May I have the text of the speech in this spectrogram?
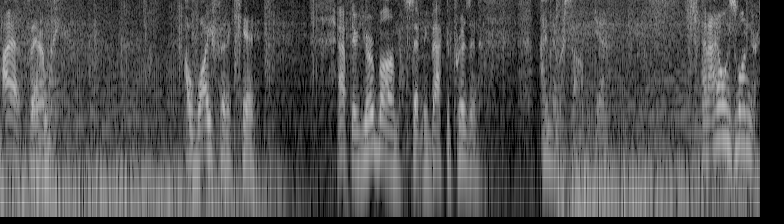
I had a family. A wife and a kid. After your mom sent me back to prison, I never saw him again. And I always wondered,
